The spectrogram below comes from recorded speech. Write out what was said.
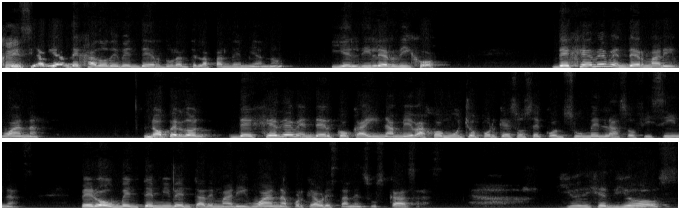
de si habían dejado de vender durante la pandemia, ¿no? Y el dealer dijo, dejé de vender marihuana. No, perdón, dejé de vender cocaína, me bajó mucho porque eso se consume en las oficinas, pero aumenté mi venta de marihuana porque ahora están en sus casas. Y yo dije, Dios.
